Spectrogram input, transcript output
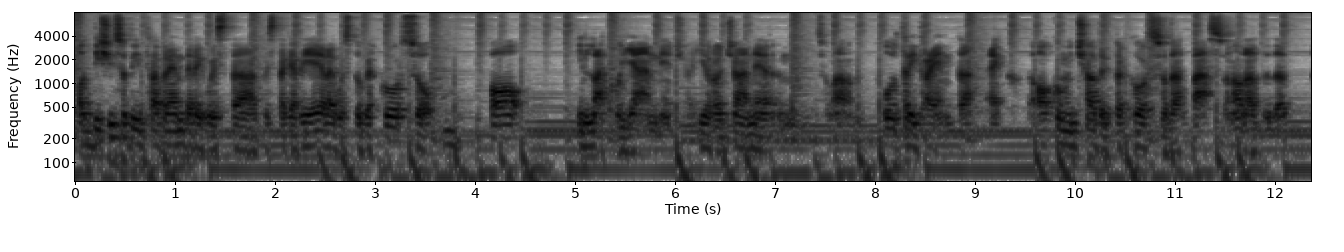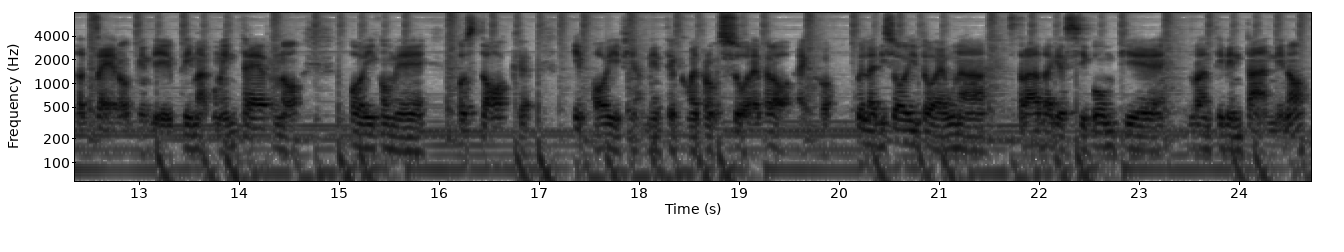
ho deciso di intraprendere questa, questa carriera, questo percorso un po' in là con gli anni, cioè io ero già ne, insomma, oltre i 30, ecco, ho cominciato il percorso da basso, no? da, da, da, zero, quindi prima come interno, poi come postdoc e poi finalmente come professore, però ecco, quella di solito è una strada che si compie durante i vent'anni, no?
